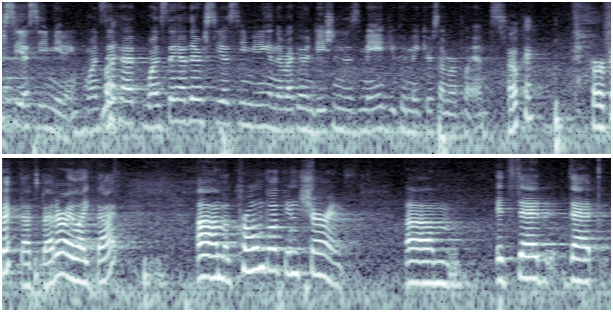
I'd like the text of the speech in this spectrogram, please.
schedule. their CSE meeting. Once they've had, once they have their CSE meeting and the recommendation is made, you can make your summer plans. Okay, perfect, that's better, I like that. Um, Chromebook insurance, um, it said that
